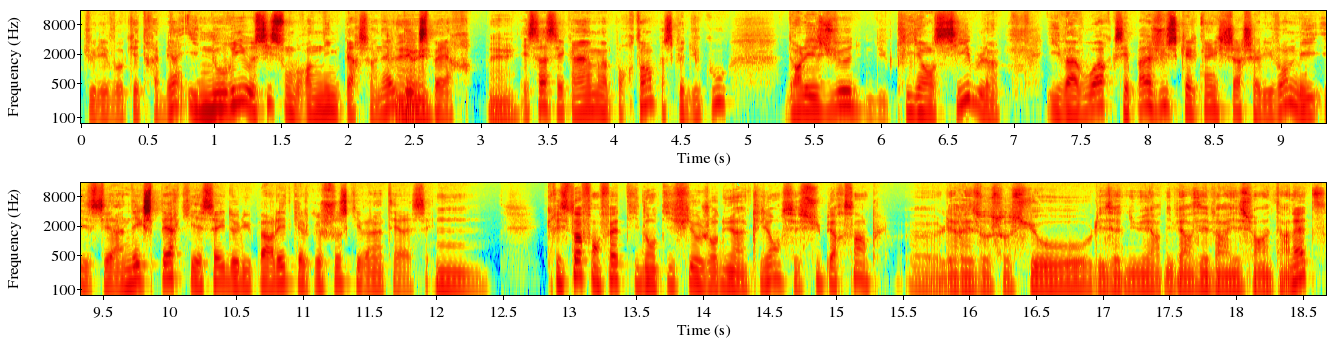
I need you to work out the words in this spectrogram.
tu l'évoquais très bien, il nourrit aussi son branding personnel eh d'expert. Eh et ça, c'est quand même important parce que du coup, dans les yeux du client cible, il va voir que c'est pas juste quelqu'un qui cherche à lui vendre, mais c'est un expert qui essaye de lui parler de quelque chose qui va l'intéresser. Hmm. Christophe, en fait, identifier aujourd'hui un client, c'est super simple. Euh, les réseaux sociaux, les annuaires divers et variés sur Internet.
